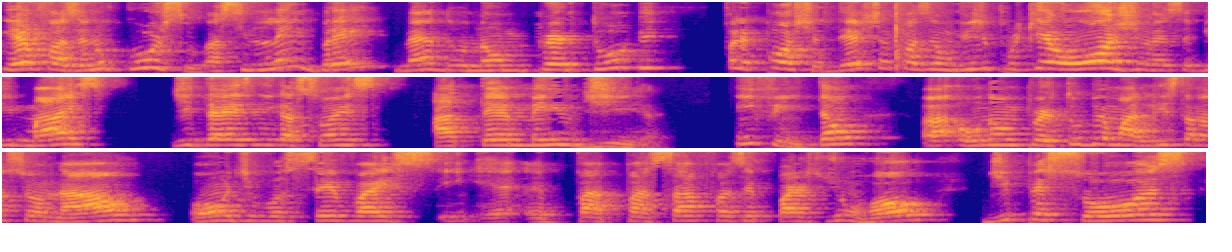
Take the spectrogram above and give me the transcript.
eu fazendo o curso, assim, lembrei né, do Não Me Perturbe, falei, poxa, deixa eu fazer um vídeo, porque hoje eu recebi mais de 10 ligações até meio-dia. Enfim, então, o Não Me Perturbe é uma lista nacional onde você vai é, é, passar a fazer parte de um hall de pessoas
